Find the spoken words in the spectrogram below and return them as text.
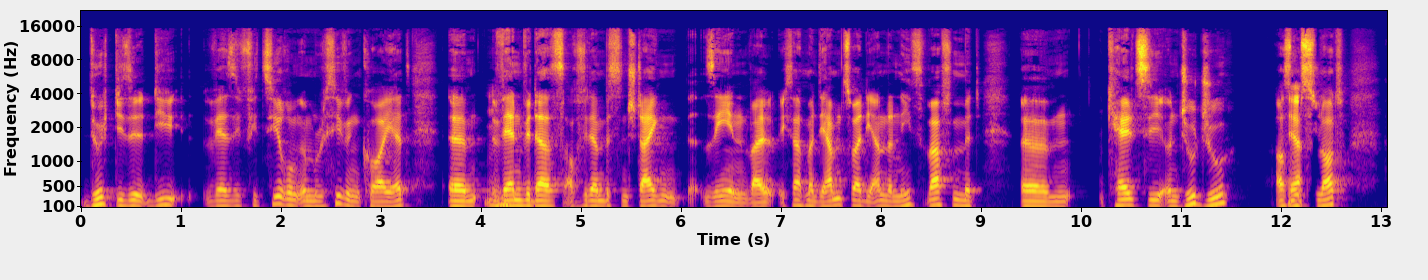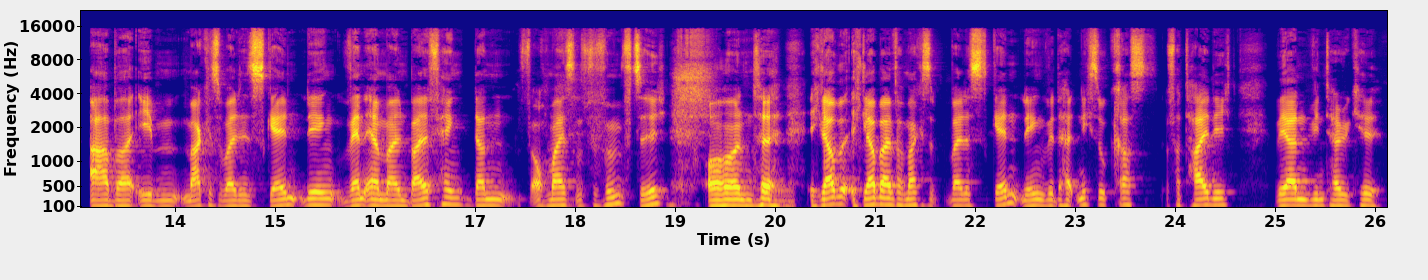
durch diese Diversifizierung im Receiving Core jetzt, ähm, mhm. werden wir das auch wieder ein bisschen steigen sehen. Weil ich sag mal, die haben zwar die Underneath-Waffen mit ähm, Kelsey und Juju aus ja. dem Slot, aber eben Marcus Waldes Scantling, wenn er mal einen Ball fängt, dann auch meistens für 50. Und äh, ich glaube, ich glaube einfach, Marcus Waldes Scantling wird halt nicht so krass verteidigt werden wie ein Tyreek Hill.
